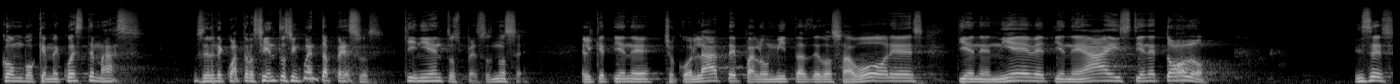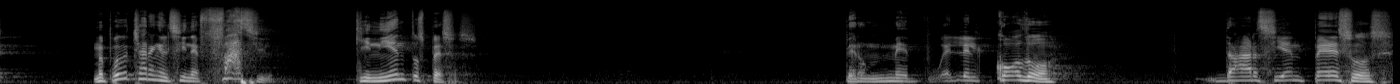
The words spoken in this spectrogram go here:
combo que me cueste más. Sea, el de 450 pesos, 500 pesos, no sé. El que tiene chocolate, palomitas de dos sabores, tiene nieve, tiene ice, tiene todo. Dices, me puedo echar en el cine fácil, 500 pesos. Pero me duele el codo dar 100 pesos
